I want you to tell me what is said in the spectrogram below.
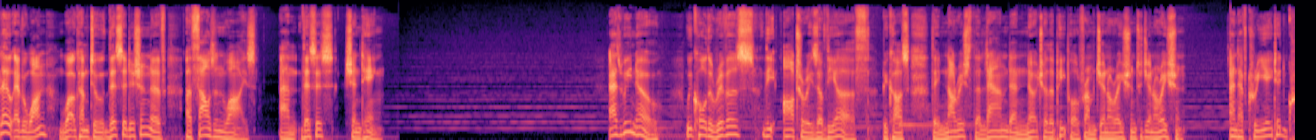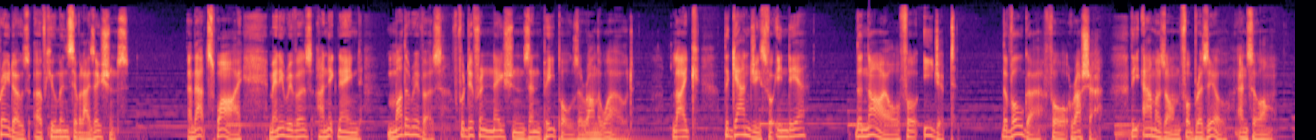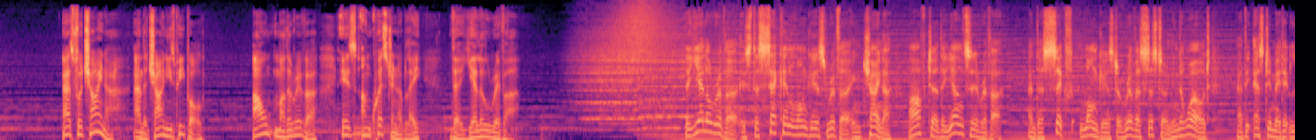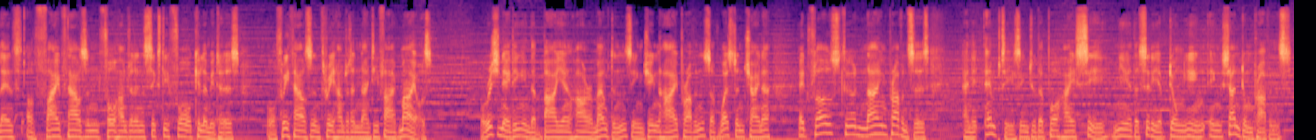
Hello, everyone. Welcome to this edition of A Thousand Whys, and this is Shen Ting. As we know, we call the rivers the arteries of the earth because they nourish the land and nurture the people from generation to generation, and have created cradles of human civilizations. And that's why many rivers are nicknamed mother rivers for different nations and peoples around the world like the Ganges for India, the Nile for Egypt, the Volga for Russia, the Amazon for Brazil, and so on. As for China and the Chinese people, our mother river is unquestionably the Yellow River. The Yellow River is the second longest river in China after the Yangtze River and the sixth longest river system in the world at the estimated length of 5,464 kilometers or 3,395 miles. Originating in the Bayanhar Mountains in Qinghai province of western China, it flows through nine provinces and it empties into the Bohai Sea near the city of Dongying in Shandong province.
